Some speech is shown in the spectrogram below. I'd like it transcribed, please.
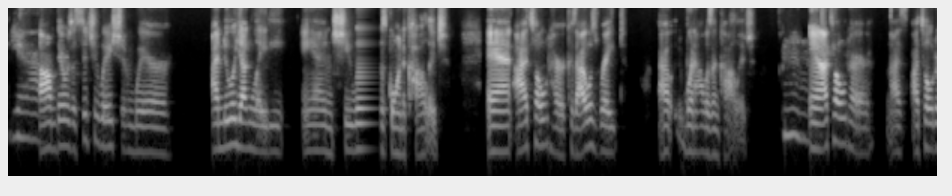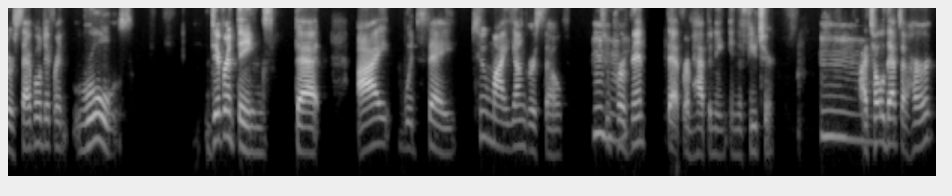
Yeah. Um, there was a situation where I knew a young lady and she was going to college. And I told her, because I was raped out when I was in college. Mm-hmm. And I told her, I, I told her several different rules different things that I would say to my younger self mm-hmm. to prevent that from happening in the future. Mm. I told that to her.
